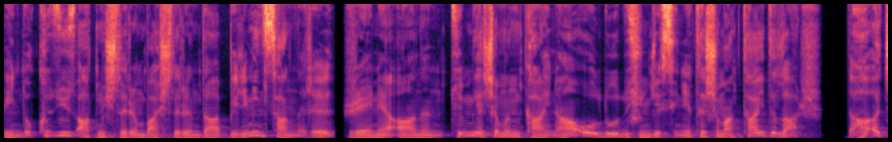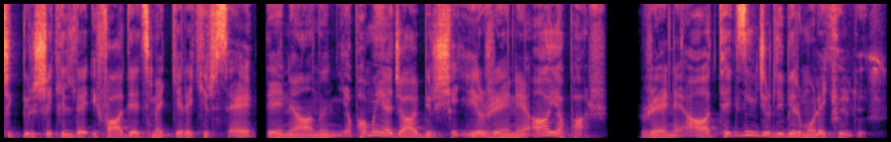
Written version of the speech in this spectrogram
1960'ların başlarında bilim insanları RNA'nın tüm yaşamın kaynağı olduğu düşüncesini taşımaktaydılar. Daha açık bir şekilde ifade etmek gerekirse DNA'nın yapamayacağı bir şeyi RNA yapar. RNA tek zincirli bir moleküldür.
